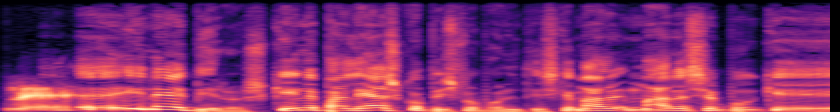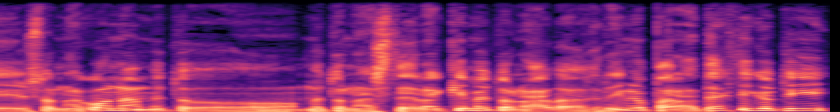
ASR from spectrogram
Ναι. Ε, είναι έμπειρος και είναι παλαιά σκοπή προπονητής. Και μ' άρε- μ' άρεσε που και στον αγώνα με, το, με τον Αστέρα και με τον Αγρίνο παραδέχτηκε ότι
